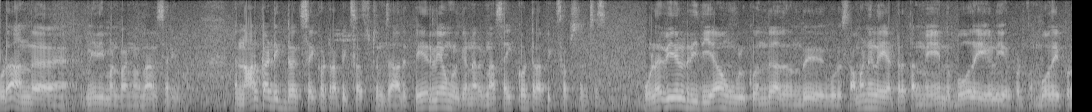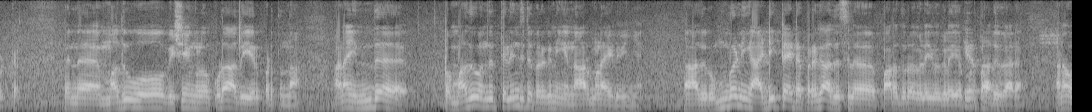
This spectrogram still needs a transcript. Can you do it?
கூட அந்த நீதிமன்றங்கள் தான் விசாரிப்பாங்க. நார்காட்டிக் ட்ரக்ஸ் சைக்கோட்ராபிக் சப்ஸ்டன்ஸ் அது பேர்லேயே உங்களுக்கு என்ன இருக்குன்னா சைக்கோட்ராபிக் சப்ஸ்டன்சஸ். உளவியல் ரீதியாக உங்களுக்கு வந்து அது வந்து ஒரு சமநிலையற்ற தன்மையை இந்த போதைகள் ஏற்படுத்தும் போதைப் பொருட்கள். இப்போ இந்த மதுவோ விஷயங்களோ கூட அது ஏற்படுத்தும் தான். ஆனால் இந்த இப்போ மது வந்து தெளிஞ்சிட்ட பிறகு நீங்கள் நார்மலாகிடுவீங்க அது ரொம்ப நீங்கள் அடிக்ட் ஆகிட்ட பிறகு அது சில பாரதூர விளைவுகளை ஏற்படுத்தும். அது வேற. ஆனால்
